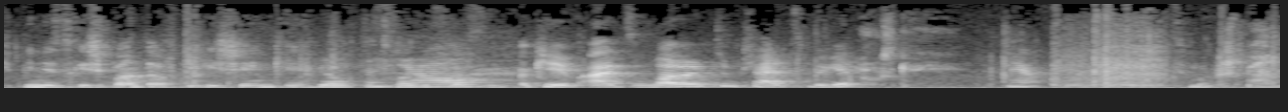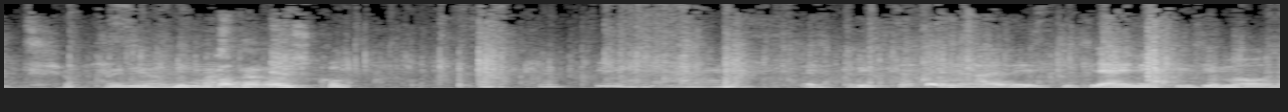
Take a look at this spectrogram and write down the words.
Ich bin jetzt gespannt auf die Geschenke. Voll Ich auch. gefressen. Okay, also wollen wir mit dem kleinsten beginnen? Ja. Sind wir gespannt. Ich habe keine Ahnung, was da rauskommt. Was kriegst du denn alles? Was kriegt sie denn alles, die kleine süße Maus?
